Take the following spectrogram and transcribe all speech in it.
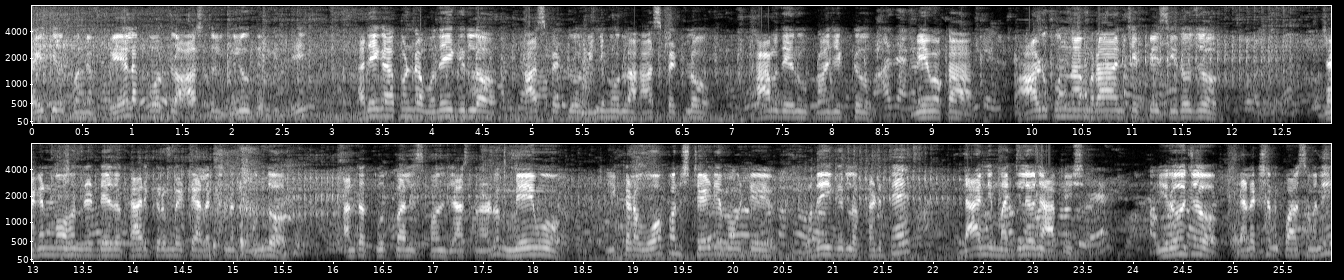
రైతులు కొన్ని వేల కోట్ల ఆస్తులు విలువ పెరిగింది. అదే కాకుండా ఉదయగిరిలో హాస్పిటల్ వింజమూరులో హాస్పిటల్ కామధేను ప్రాజెక్టు మేము ఒక ఆడుకున్నాం రా అని చెప్పేసి ఈరోజు జగన్మోహన్ రెడ్డి ఏదో కార్యక్రమం పెట్టి ఎలక్షన్కి ముందో అంత తూత్పాలి స్పాన్స్ చేస్తున్నాడు. మేము ఇక్కడ ఓపెన్ స్టేడియం ఒకటి ఉదయగిరిలో కడితే దాన్ని మధ్యలోనే ఆపేశాం ఈరోజు ఎలక్షన్ కోసమని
